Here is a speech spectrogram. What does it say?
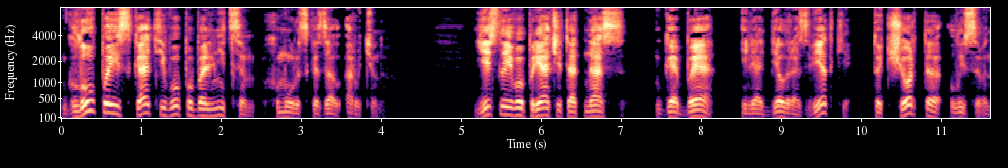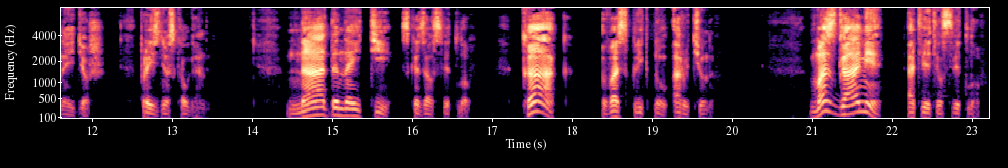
Глупо искать его по больницам, хмуро сказал Арутюнов. Если его прячет от нас ГБ или отдел разведки, то черта лысого найдешь, произнес Колганов. Надо найти, сказал Светлов. Как? воскликнул Арутюнов. Мозгами, ответил Светлов.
